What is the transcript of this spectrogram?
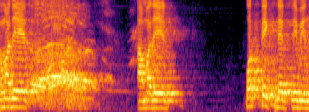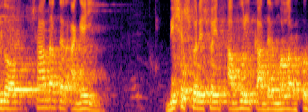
আমাদের আমাদের প্রত্যেক নেতৃবৃন্দ শাহাদাতের আগেই, বিশেষ করে শহীদ আব্দুল কাদের মোল্লা খুব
